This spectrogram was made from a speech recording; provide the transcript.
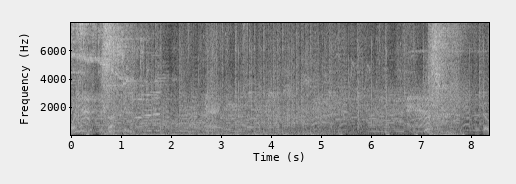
what is this? Go.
